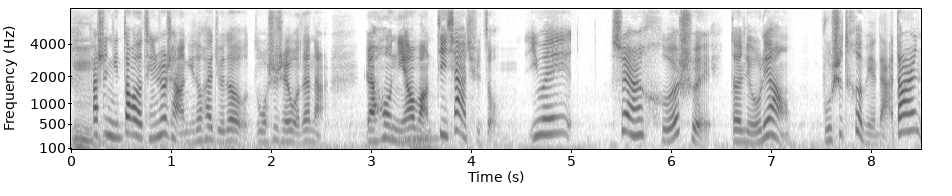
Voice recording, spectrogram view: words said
嗯它是你到了停车场，你都还觉得我是谁，我在哪儿，然后你要往地下去走，因为虽然河水的流量不是特别大，当然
